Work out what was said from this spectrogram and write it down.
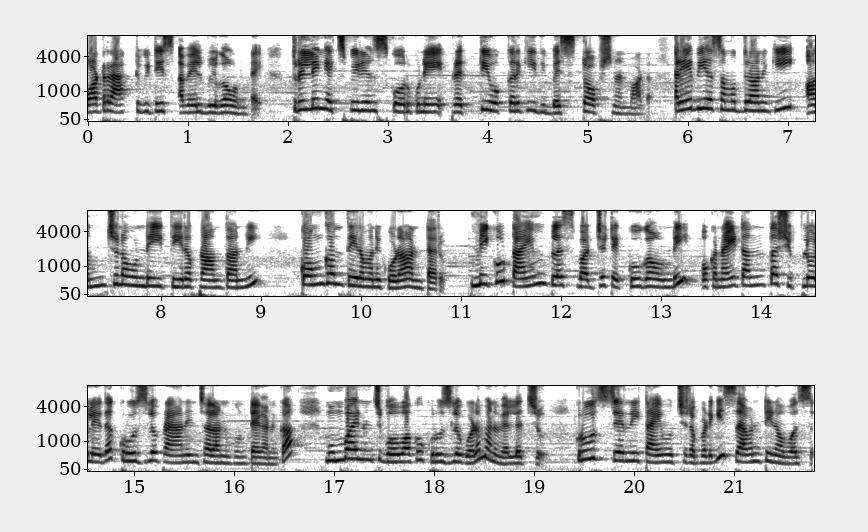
వాటర్ యాక్టివిటీస్ అవైలబుల్గా ఉంటాయి. థ్రిల్లింగ్ ఎక్స్పీరియన్స్ కోరుకునే ప్రతి ఒక్కరికి ఇది బెస్ట్ ఆప్షన్ అనమాట అరేబియా సముద్రానికి అంచున ఉండే ఈ తీర ప్రాంతాన్ని కొంగం తీరం అని కూడా అంటారు. మీకు టైం ప్లస్ బడ్జెట్ ఎక్కువగా ఉండి ఒక నైట్ అంతా షిప్లో లేదా క్రూజ్లో ప్రయాణించాలనుకుంటే కనుక ముంబై నుంచి గోవాకు క్రూజ్లో కూడా మనం వెళ్ళొచ్చు. క్రూజ్ జర్నీ టైం వచ్చేటప్పటికి సెవెంటీన్ అవర్స్.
